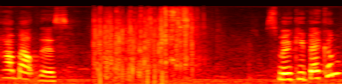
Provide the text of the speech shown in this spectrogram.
How about this? Smokey Beckham?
